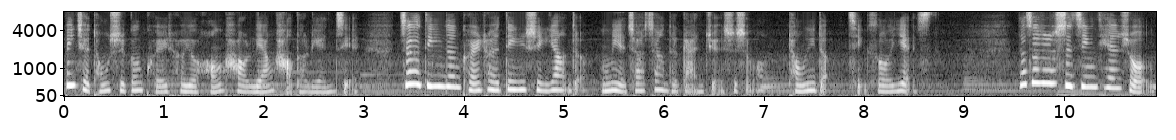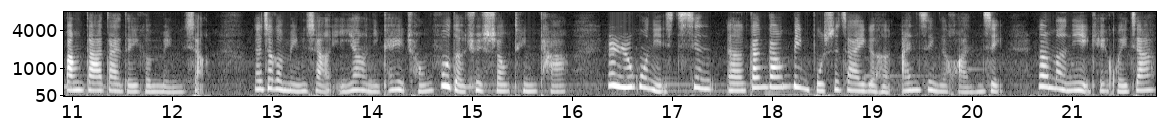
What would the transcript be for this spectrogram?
并且同时跟 creator 有很好、良好的连接。这个定义跟 creator 的定义是一样的，我们也知道这样的感觉是什么。同意的请说 yes。那这就是今天所帮大家带的一个冥想。那这个冥想一样你可以重复的去收听它。那如果你现呃刚刚并不是在一个很安静的环境那么你也可以回家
